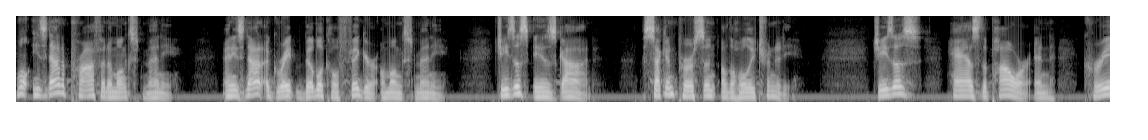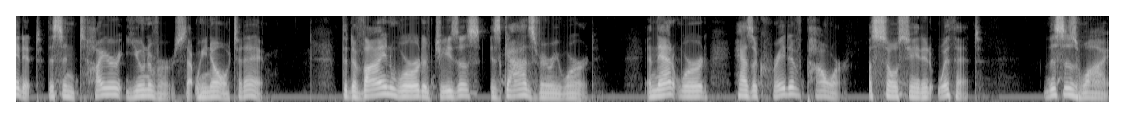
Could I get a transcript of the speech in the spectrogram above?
Well, he's not a prophet amongst many, and he's not a great biblical figure amongst many. Jesus is God, the second person of the Holy Trinity. Jesus has the power and created this entire universe that we know today. The divine word of Jesus is God's very word, and that word has a creative power associated with it. This is why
